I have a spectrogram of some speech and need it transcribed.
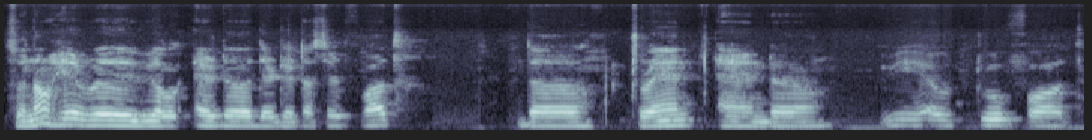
so now here we will add uh, the dataset path the train and uh, we have two paths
